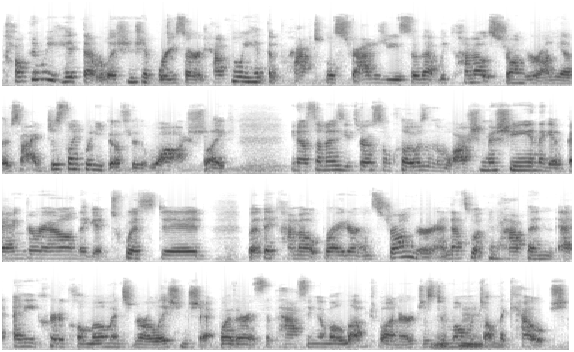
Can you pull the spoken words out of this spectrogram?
How can we hit that relationship research? How can we hit the practical strategies so that we come out stronger on the other side? Just like when you go through the wash like you know sometimes you throw some clothes in the washing machine they get banged around they get twisted but they come out brighter and stronger. And that's what can happen at any critical moment in a relationship whether it's the passing of a loved one or just a Mhm. moment on the couch.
